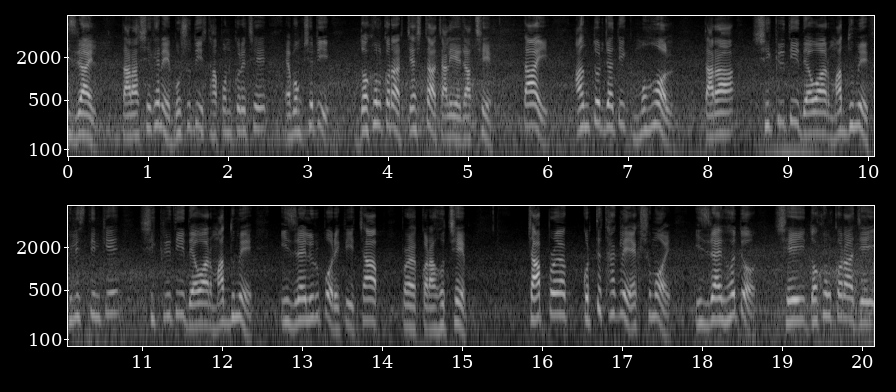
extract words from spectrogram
ইসরায়েল। তারা সেখানে বসতি স্থাপন করেছে এবং সেটি দখল করার চেষ্টা চালিয়ে যাচ্ছে। তাই আন্তর্জাতিক মহল তারা স্বীকৃতি দেওয়ার মাধ্যমে ফিলিস্তিনকে স্বীকৃতি দেওয়ার মাধ্যমে ইসরায়েলের উপর একটি চাপ প্রয়োগ করা হচ্ছে। চাপ প্রয়োগ করতে থাকলে একসময় ইসরায়েল হয়তো সেই দখল করা যেই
